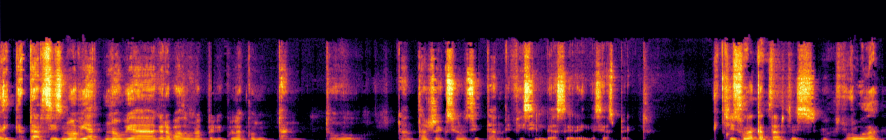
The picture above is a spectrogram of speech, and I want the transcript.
de expresión. catarsis. No había, no había grabado una película con tanto, tantas reacciones y tan difícil de hacer en ese aspecto. Sí, es una catarsis. más ruda.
